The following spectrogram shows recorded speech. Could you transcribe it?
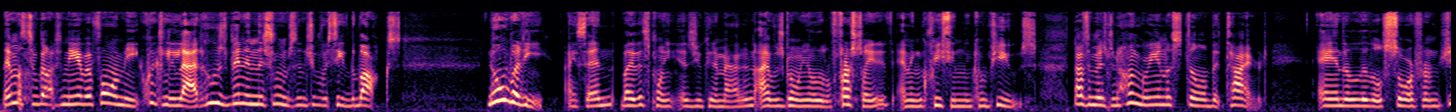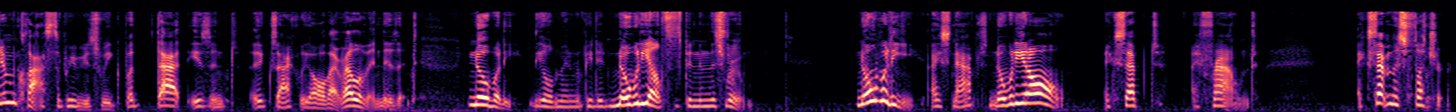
They must have gotten here before me. Quickly, lad, who's been in this room since you received the box? Nobody, I said. By this point, as you can imagine, I was growing a little frustrated and increasingly confused, not to mention hungry and still a bit tired, and a little sore from gym class the previous week, but that isn't exactly all that relevant, is it? Nobody, the old man repeated. Nobody else has been in this room. Nobody, I snapped. Nobody at all. Except, I frowned. Except Miss Fletcher.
